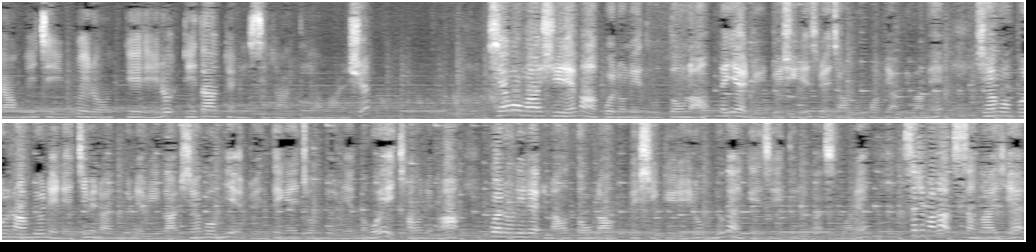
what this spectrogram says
ရားဝင်းကျင်ပွဲတော်ခဲ့တယ်လို့ဒေသခံတွေစီကသိရပါတယ်ရှင်။ရန်ကုန်မှာရေထဲမှာကွယ်လွန်နေသူ၃လောင်းနှစ်ရက်အတွင်းတွေ့ရှိတယ်ဆိုတဲ့အကြောင်းကိုဖော်ပြပေးပါမယ်။ရန်ကုန်ပုရထောင်မြို့နယ်နဲ့ကျင်းမြနိုင်မြို့နယ်တွေကရန်ကုန်မြစ်အတွင်းသင်္ကန်းကျုံ မြို့နယ်မငွေချောင်းထဲမှာကွယ်လွန်နေတဲ့အလောင်း၃လောင်းတွေ့ရှိခဲ့တယ်လို့မြို့ကန်ကယ်ဆယ်သူတွေကဆိုပါတယ်။စက်တင်ဘာလ15ရက်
